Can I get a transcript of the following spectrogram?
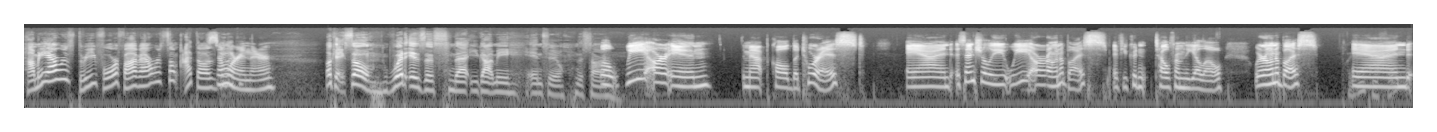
how many hours? Three, four, five hours? Some I thought it was Somewhere in there. Okay, so what is this that you got me into this time? Well, we are in the map called The Tourist. And essentially, we are on a bus. If you couldn't tell from the yellow, we're on a bus and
